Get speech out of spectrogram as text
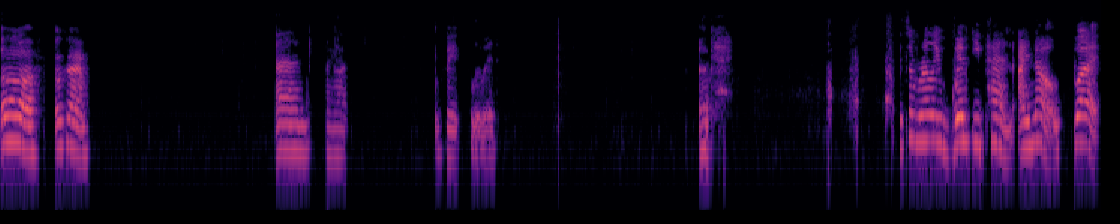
Uh, okay and I got vape fluid. Okay. It's a really wimpy pen, I know, but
